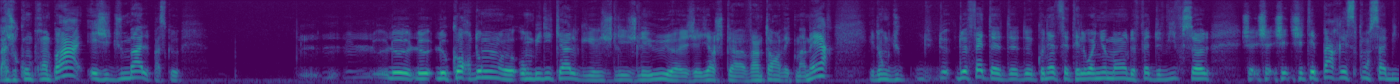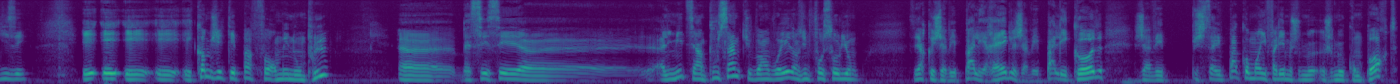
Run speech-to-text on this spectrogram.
bah je comprends pas et j'ai du mal parce que le, cordon euh, ombilical, je l'ai eu, euh, j'allais dire, jusqu'à 20 ans avec ma mère. Et donc, du, de, fait de, connaître cet éloignement, de fait de vivre seul, j'étais pas responsabilisé. Et, et, et, et comme j'étais pas formé non plus, euh, ben c'est, à la limite, c'est un poussin que tu vas envoyer dans une fosse au lion. C'est-à-dire que j'avais pas les règles, j'avais pas les codes, j'avais je savais pas comment il fallait que je me, je comporte.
